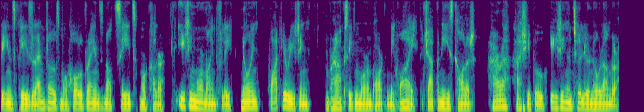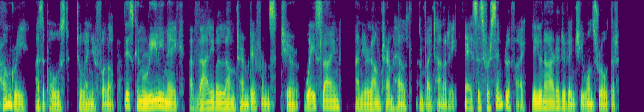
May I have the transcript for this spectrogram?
beans, peas, lentils, more whole grains, nuts, seeds, more color. Eating more mindfully, knowing what you're eating, and perhaps even more importantly, why. The Japanese call it hara hachi bu, eating until you're no longer hungry as opposed to when you're full up. This can really make a valuable long term difference to your waistline and your long term health and vitality. S is for simplify. Leonardo da Vinci once wrote that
